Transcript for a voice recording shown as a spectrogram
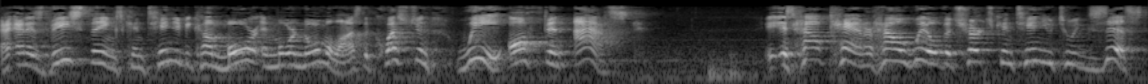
And, as these things continue to become more and more normalized, the question we often ask is how can or how will the church continue to exist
